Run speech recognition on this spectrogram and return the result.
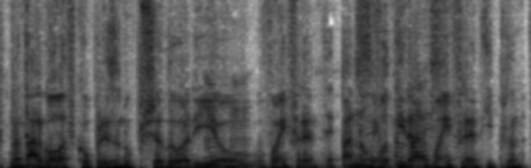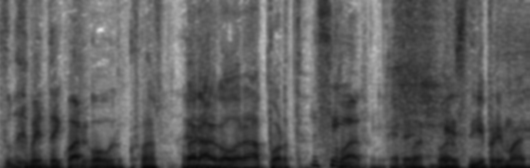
Portanto, a argola ficou presa no puxador e Uhum. eu vou em frente. Pá, não vou tirar, Vais. vou em frente e portanto rebentei com a argola. Claro. Agora agora era à porta. Sim. Claro. Era esse dia primeiro.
